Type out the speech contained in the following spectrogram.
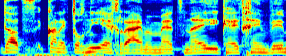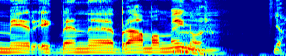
dat kan ik toch niet echt rijmen met, nee, ik heet geen Wim meer, ik ben eh Brahman Menor. Hmm. Ja.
